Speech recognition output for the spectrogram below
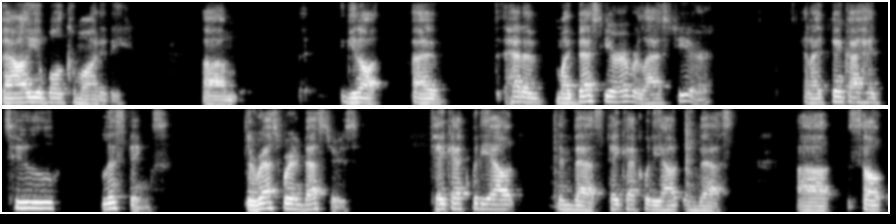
valuable commodity. Um, you know, I had a, my best year ever last year, and I think I had two listings. The rest were investors. Take equity out, invest. Take equity out, invest. Uh, so,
